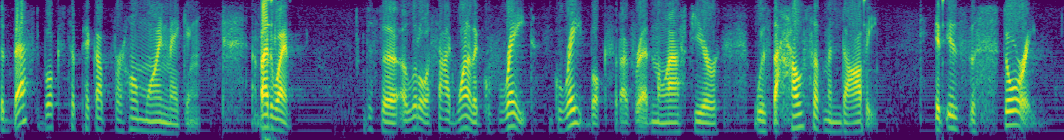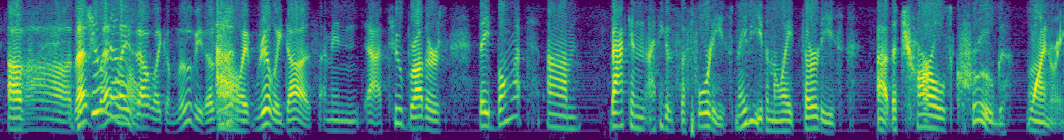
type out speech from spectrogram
the best books to pick up for home winemaking? Uh, by the way, just a, a little aside, one of the great, great books that I've read in the last year was The House of Mondavi. It is the story of Ah, that that know- lays out like a movie, doesn't Oh, it? Oh, it really does. I mean, uh, two brothers. They bought um, back in I think it was the 40s, maybe even the late 30s, uh, the Charles Krug winery,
